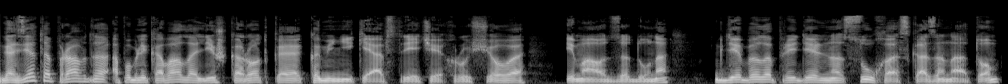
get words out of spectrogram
газета «Правда» опубликовала лишь короткое коммюнике о встрече Хрущева и Мао Цзэдуна – где было предельно сухо сказано о том,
